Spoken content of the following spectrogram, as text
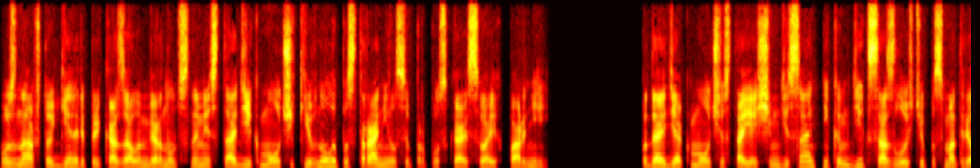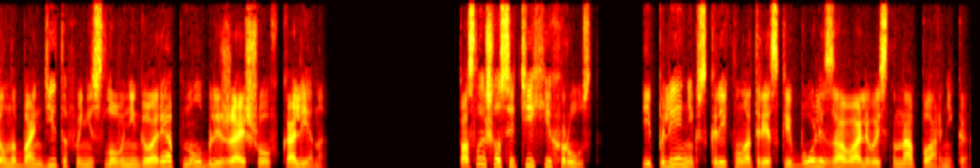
Узнав, что Генри приказал им вернуться на места, Дик молча кивнул и посторонился, пропуская своих парней. Подойдя к молча стоящим десантникам, Дик со злостью посмотрел на бандитов и, ни слова не говоря, пнул ближайшего в колено. Послышался тихий хруст, и пленник вскрикнул от резкой боли, заваливаясь на напарника.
